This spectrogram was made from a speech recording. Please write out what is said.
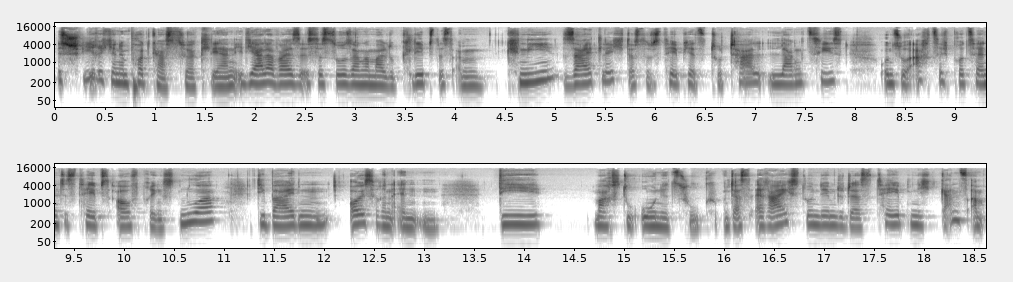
ist schwierig in einem Podcast zu erklären. Idealerweise ist es so, sagen wir mal, du klebst es am Knie seitlich, dass du das Tape jetzt total lang ziehst und so 80 Prozent des Tapes aufbringst. Nur die beiden äußeren Enden, die machst du ohne Zug. Und das erreichst du, indem du das Tape nicht ganz am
